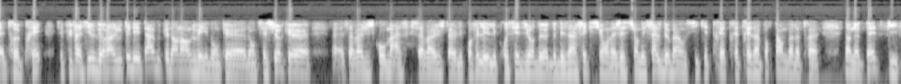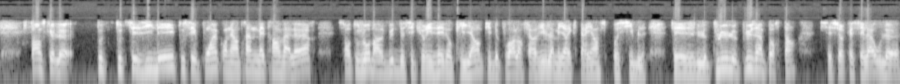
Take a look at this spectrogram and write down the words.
être prêt. C'est plus facile de rajouter des tables que d'en enlever. Donc euh, donc c'est sûr que ça va jusqu'au masque, ça va jusqu'à les, les, les procédures de, de, désinfection, la gestion des salles de bain aussi qui est très très très importante dans notre dans notre tête. Puis je pense que le toutes ces idées, tous ces points qu'on est en train de mettre en valeur sont toujours dans le but de sécuriser nos clients puis de pouvoir leur faire vivre la meilleure expérience possible. C'est le plus le plus important. C'est sûr que c'est là où le,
